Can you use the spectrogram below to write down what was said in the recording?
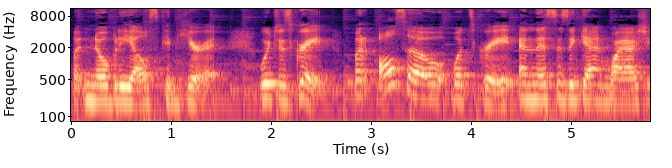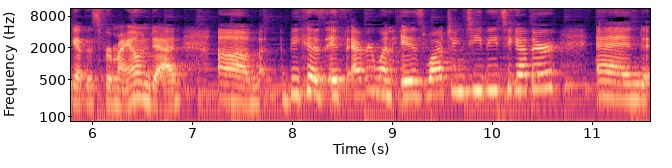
but nobody else can hear it, which is great. But also what's great, and this is again why I should get this for my own dad, um, because if everyone is watching TV together and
